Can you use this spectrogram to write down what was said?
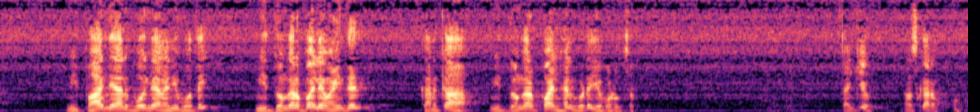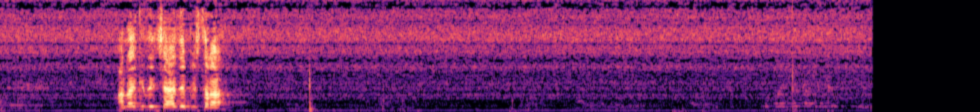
మీ పాల్యాలు బోల్యాలు అన్నీ పోతాయి. మీ దొంగల పాల్యం అయింది అది. కనుక మీ దొంగల పాల్యాలు కూడా ఇవ్వడం సార్ థ్యాంక్ యూ నమస్కారం. అన్నకి ఇది ఛాయ్ తెప్పిస్తారా?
